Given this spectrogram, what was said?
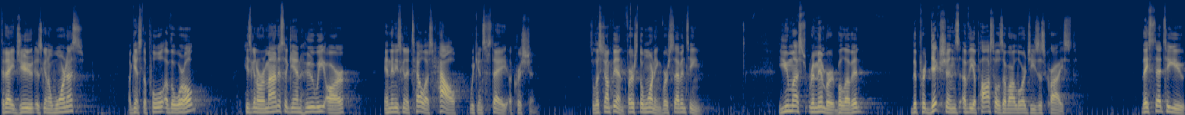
Today, Jude is going to warn us against the pull of the world. He's going to remind us again who we are, and then he's going to tell us how we can stay a Christian. So let's jump in. First, the warning, verse 17. You must remember, beloved, the predictions of the apostles of our Lord Jesus Christ. They said to you,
